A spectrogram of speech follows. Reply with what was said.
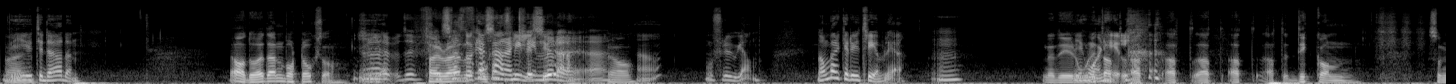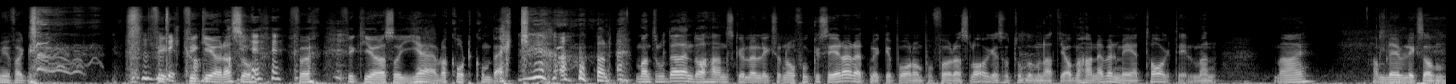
Det är ju till döden. Ja då är den borta också. Ja, det, det finns Då kanske hans lillasyrra. Ja. Ja. Och frugan. De verkade ju trevliga. Mm. Men det är roligt att, att, att, att, att, att Dickon som ju faktiskt fick, fick, göra så, för, fick göra så jävla kort comeback. Man trodde ändå att han skulle liksom, de fokuserade rätt mycket på honom på förra slaget så trodde man att ja men han är väl med ett tag till men nej. Han blev liksom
